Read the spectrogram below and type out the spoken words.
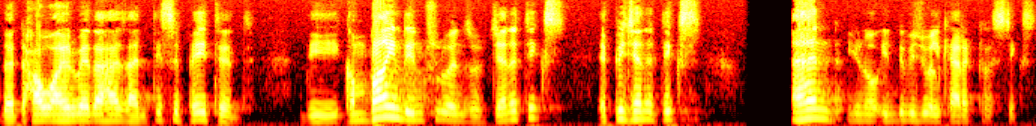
that how Ayurveda has anticipated the combined influence of genetics, epigenetics, and you know individual characteristics.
